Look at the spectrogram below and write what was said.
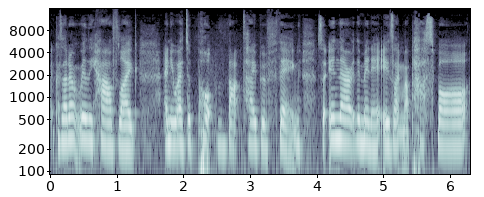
because I don't really have like anywhere to put that type of thing. So in there at the minute is like my passport,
